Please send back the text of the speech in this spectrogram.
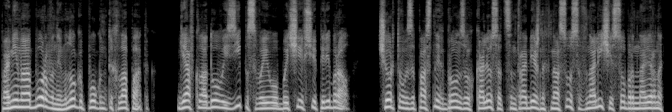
Помимо оборванной, много погнутых лопаток. Я в кладовой ЗИПа своего БЧ все перебрал. Чертовых запасных бронзовых колес от центробежных насосов в наличии собран, наверное,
